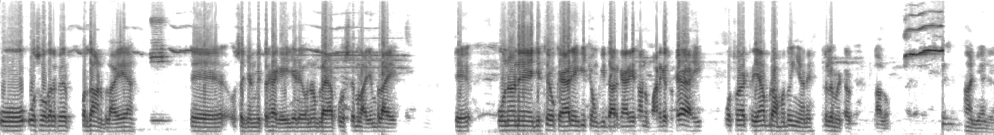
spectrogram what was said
ਉਹ ਉਸ ਵਕਤ ਫਿਰ ਪ੍ਰਧਾਨ ਬੁਲਾਏ ਆ ਤੇ ਉਹ ਸੱਜਣ ਮਿੱਤਰ ਹੈਗੇ ਜਿਹੜੇ ਉਹਨਾਂ ਨੂੰ ਬੁਲਾਇਆ, ਪੁਲਿਸ ਦੇ ਮੁਲਾਜ਼ਮ ਬੁਲਾਏ। ਤੇ ਉਹਨਾਂ ਨੇ ਜਿੱਥੇ ਉਹ ਕਹਿ ਰਹੇ ਸੀ, ਚੌਂਕੀਦਾਰ ਕਹਿ ਰਹੇ ਸਾਨੂੰ ਬੰਨ ਕੇ ਸੁੱਟਿਆ ਹੋਇਆ ਸੀ। ਉੱਥੋਂ ਇਹ ਟਰੇਆਂ ਬਰਾਮਦ ਹੋਈਆਂ ਨੇ, ਕਿਲੋਮੀਟਰ ਲਾ ਲਓ। ਹਾਂਜੀ ਹਾਂਜੀ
